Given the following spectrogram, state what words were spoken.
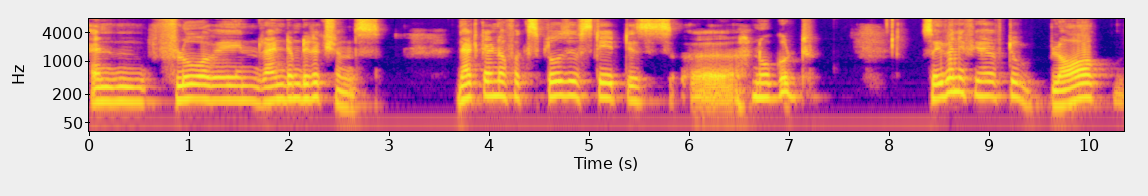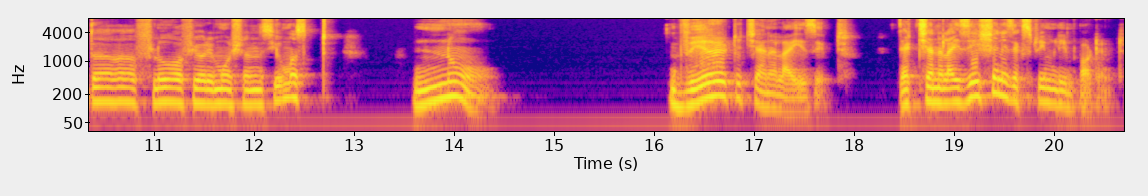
and flow away in random directions. That kind of explosive state is uh, no good. So, even if you have to block the flow of your emotions, you must know where to channelize it. That channelization is extremely important.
